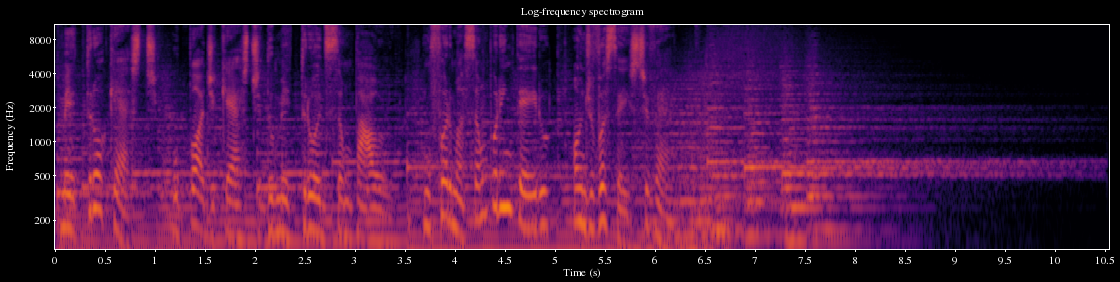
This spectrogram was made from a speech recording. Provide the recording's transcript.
Metrocast, o podcast do metrô de São Paulo. Informação por inteiro, onde você estiver.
